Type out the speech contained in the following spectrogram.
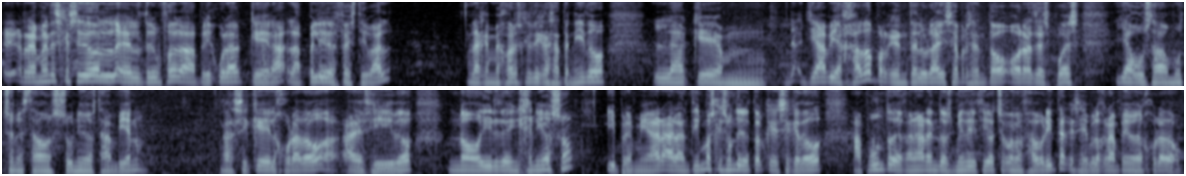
Eh, realmente es que ha sido el, triunfo de la película que era la peli del festival, la que mejores críticas ha tenido, la que mm, ya ha viajado, porque en Telluride se presentó horas después y ha gustado mucho en Estados Unidos también. Así que el jurado ha decidido no ir de ingenioso y premiar a Lantimos, que es un director que se quedó a punto de ganar en 2018 con la favorita, que se llevó el gran premio del jurado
